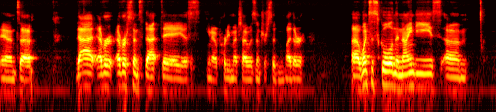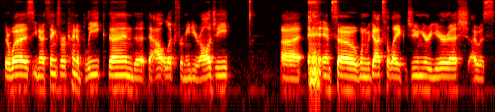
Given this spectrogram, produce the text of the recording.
and uh, that ever ever since that day is you know pretty much I was interested in weather. Uh, went to school in the '90s. Um, there was you know things were kind of bleak then. The the outlook for meteorology. Uh, and so when we got to like junior year ish, I was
